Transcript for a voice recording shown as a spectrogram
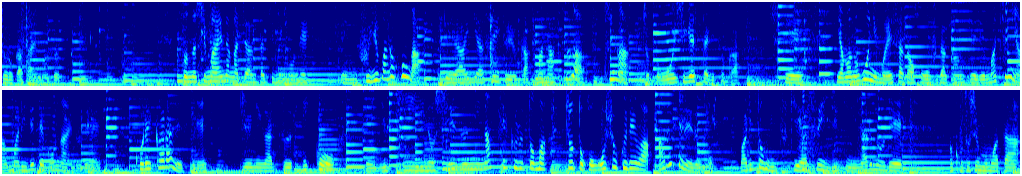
驚かされます。そんなシマエナガちゃんたちにもね冬場の方が出会いやすいというか、まあ、夏は木がちょっと生い茂ったりとかして山の方にも餌が豊富な関係で町にあんまり出てこないのでこれからですね12月以降、え雪のシーズンになってくると、まあ、ちょっと保護色ではあるけれども割と見つけやすい時期になるので、まあ、今年もまた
